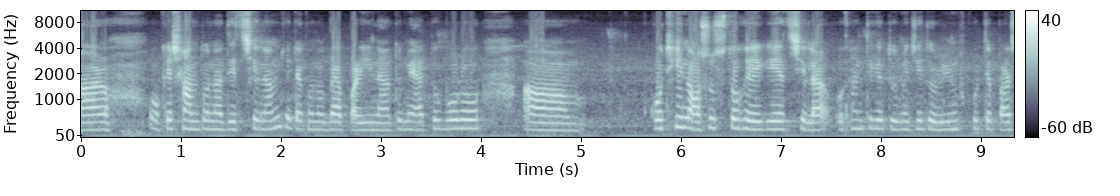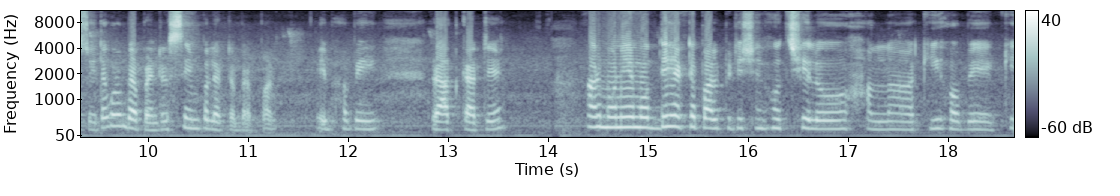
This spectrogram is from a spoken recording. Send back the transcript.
আর ওকে সান্ত্বনা দিচ্ছিলাম যেটা কোনো ব্যাপারই না। তুমি এত বড় কঠিন অসুস্থ হয়ে গিয়েছিলা, ওখান থেকে তুমি যেহেতু রিমুভ করতে পারছ, এটা কোনো ব্যাপার এটা সিম্পল একটা ব্যাপার। এভাবেই রাত কাটে। আর মনের মধ্যে একটা পালপিটেশন হচ্ছিল, আল্লাহ কি হবে, কি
